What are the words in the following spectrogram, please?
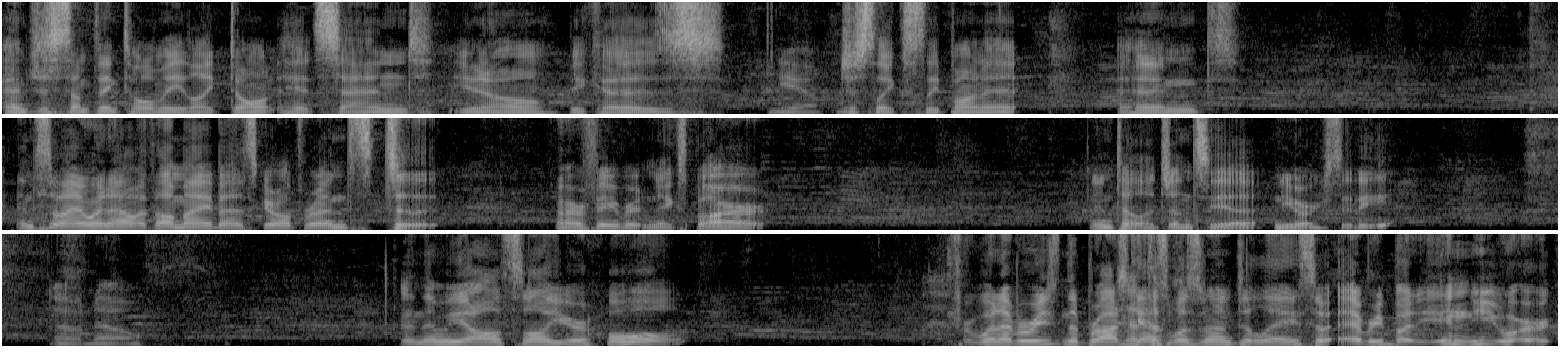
And just something told me, like, don't hit send, you know, because Yeah. just like sleep on it. And. And so I went out with all my best girlfriends to our favorite Knicks bar, Intelligentsia, New York City. Oh no. And then we all saw your hole. For whatever reason, the broadcast the- wasn't on delay, so everybody in New York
